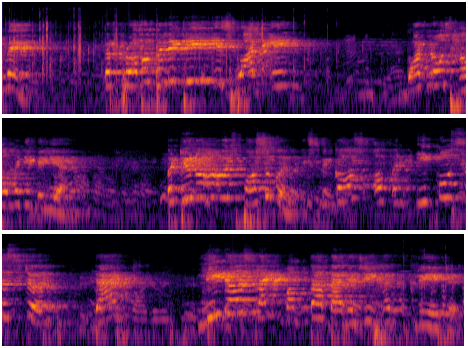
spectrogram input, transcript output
woman, the probability is one in God knows how many million. But do you know how it's possible? It's because of an ecosystem that leaders like Mamta Banerjee have created.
